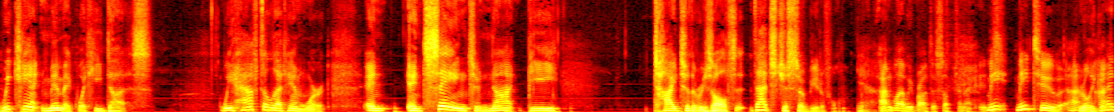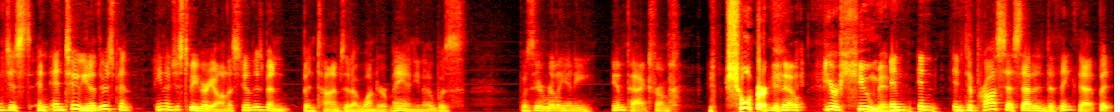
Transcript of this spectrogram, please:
We can't mimic what He does. We have to let Him work. And and saying to not be tied to the results, that's just so beautiful. Yeah. I'm glad we brought this up tonight. It's- Me, me too. I, Really good. I just and and two, you know, there's been, you know, just to be very honest, you know, there's been been times that I wonder, man, you know, was was there really any impact from, Sure. you know, You're human. and and and to process that and to think that, but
